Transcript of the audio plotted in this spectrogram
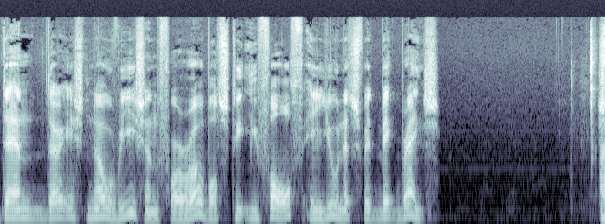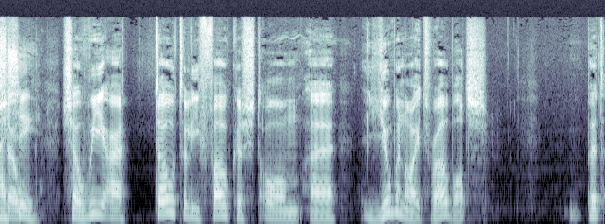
then there is no reason for robots to evolve in units with big brains. I so, see. So we are totally focused on uh, humanoid robots, but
